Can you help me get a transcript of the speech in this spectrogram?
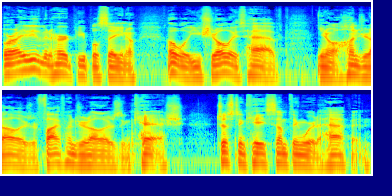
Or I've even heard people say, you know, oh, well, you should always have, you know, $100 or $500 in cash just in case something were to happen.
